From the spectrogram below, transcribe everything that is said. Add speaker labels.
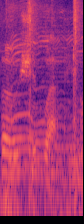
Speaker 1: faux shiplap what?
